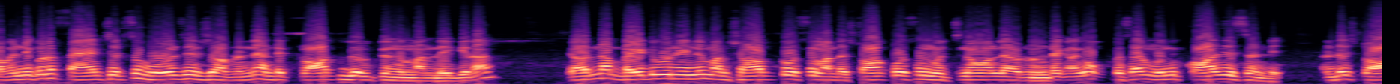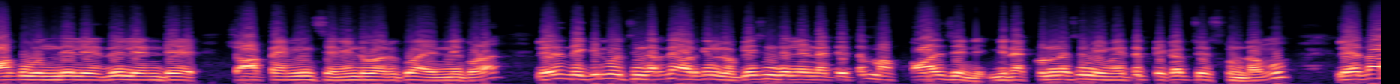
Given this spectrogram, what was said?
అవన్నీ కూడా ఫ్యాన్ షర్ట్స్ హోల్సేల్ షాప్ అండి. అంటే క్లాత్ దొరుకుతుంది మన దగ్గర. ఎవరైనా బయట ఊరి నుండి మన షాప్ కోసం అంటే స్టాక్ కోసం వచ్చిన వాళ్ళు ఎవరైనా ఉంటే కనుక ఒక్కసారి ముందు కాల్ చేసండి. అంటే స్టాక్ ఉంది లేదు లేదంటే షాప్ టైమింగ్స్ ఎన్నింటి వరకు అవన్నీ కూడా లేదా దగ్గరికి వచ్చిన తర్వాత ఎవరికైనా లొకేషన్ తెలియండి అయితే మాకు కాల్ చేయండి. మీరు ఎక్కడున్నా సరే మేమైతే పికప్ చేసుకుంటాము. లేదా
